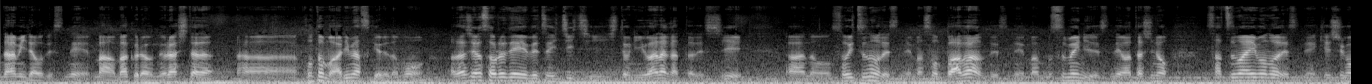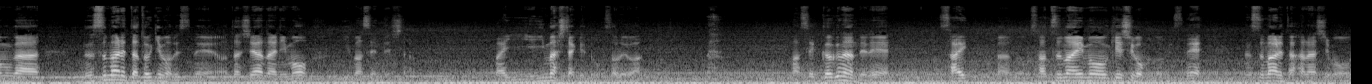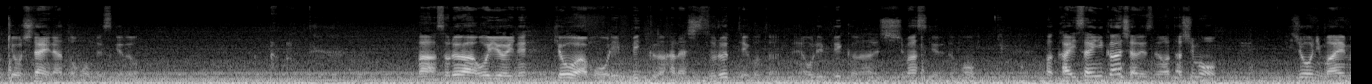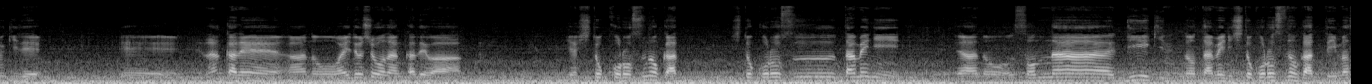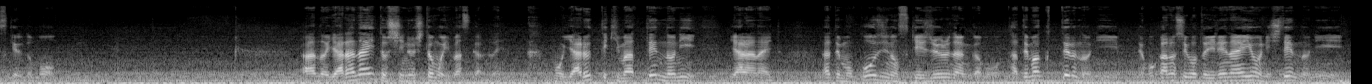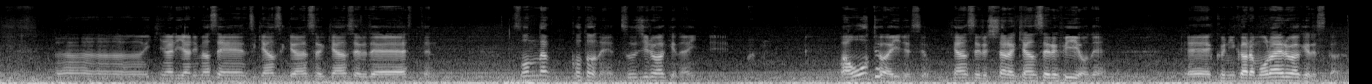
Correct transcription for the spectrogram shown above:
涙をですね、まあ枕を濡らしたあこともありますけれども、私はそれで別にいちいち人に言わなかったですし、あの、そいつのですね、まあそのババアのですね、まあ娘にですね、私のさつまいものですね、消しゴムが盗まれた時もですね、私は何も言いませんでした。まあ言いましたけど、それは。まあせっかくなんでね、さいあのさつまいも消しゴムのですね盗まれた話も今日したいなと思うんですけど まあそれはおいおいね今日はもうオリンピックの話するっていうことなんで、オリンピックの話しますけれども、まあ、開催に関してはですね私も非常に前向きで、えー、なんかねあのワイドショーなんかではいや人殺すのか人殺すためにあのそんな利益のために人殺すのかって言いますけれどもあのやらないと死ぬ人もいますからね。もうやるって決まってんのにやらないと。だってもう工事のスケジュールなんかもう立てまくってるのにで他の仕事入れないようにしてんのにうーんいきなりやりませんキャンセルキャンセルキャンセルですって。そんなことね通じるわけないんで。まあ大手はいいですよ。キャンセルしたらキャンセルフィーをねえー、国からもらえるわけですから、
